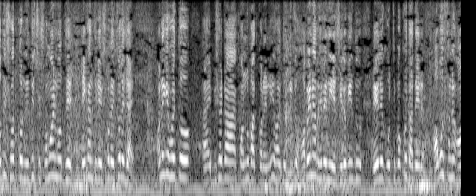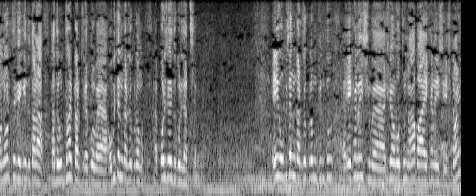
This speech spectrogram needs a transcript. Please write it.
অতি সত্ত্বর নির্দিষ্ট সময়ের মধ্যে এখান থেকে সরে চলে যায়। অনেকে হয়তো বিষয়টা কর্ণপাত করেনি, হয়তো কিছু হবে না ভেবে নিয়েছিল, কিন্তু রেলওয়ে কর্তৃপক্ষ তাদের অবস্থানে অনর থেকে কিন্তু তারা তাদের উদ্ধার কার্য অভিযান কার্যক্রম পরিচালিত করে যাচ্ছেন। এই অভিযান কার্যক্রম কিন্তু এখানেই সীমাবদ্ধ না বা এখানেই শেষ নয়।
